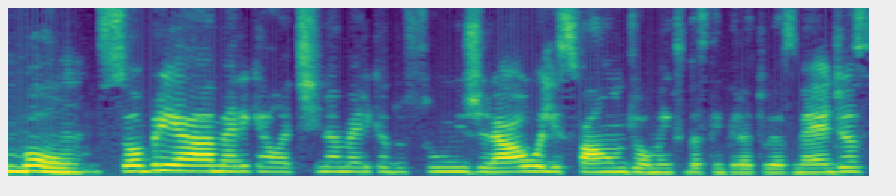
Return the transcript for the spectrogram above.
Bom, sobre a América Latina, América do Sul em geral, eles falam de aumento das temperaturas médias,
